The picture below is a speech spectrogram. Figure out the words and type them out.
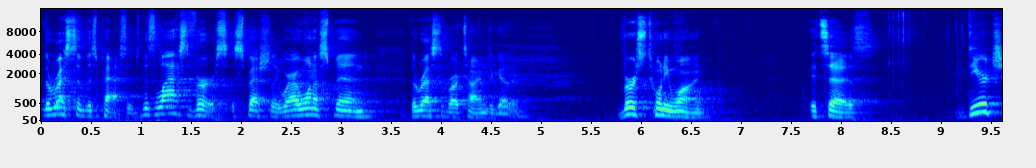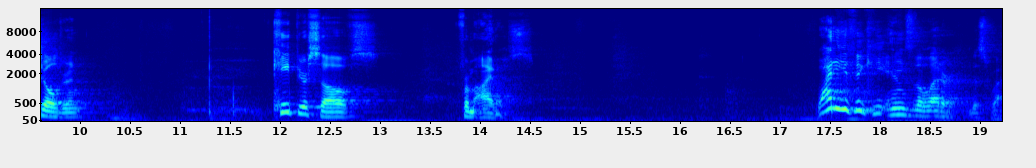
the rest of this passage, this last verse especially, where I want to spend the rest of our time together. Verse 21, it says, Dear children, keep yourselves from idols. Why do you think he ends the letter this way?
